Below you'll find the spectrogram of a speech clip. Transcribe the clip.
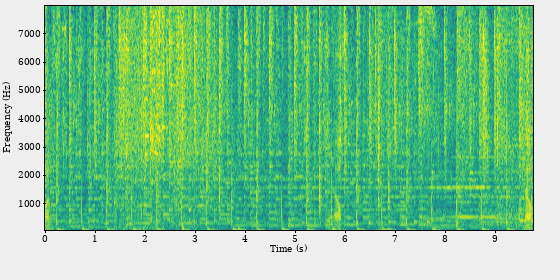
One. Nope. Nope.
